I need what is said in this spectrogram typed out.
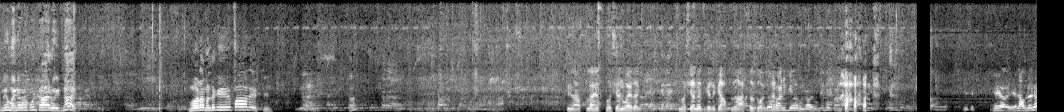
मे महिन्याकडे कोण तयार होईल नाही. मोडा म्हणलं की पाहिले असतील ते आपलं आहे स्मशान वैराग्य. स्मशानात गेलं की आपलं असतंच वाढणार हे हे लावलं ना?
